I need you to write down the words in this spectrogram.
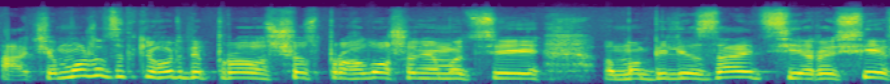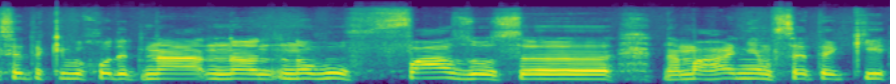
А чи можна все таки говорити про що з проголошенням цієї мобілізації Росія все таки виходить на, на нову фазу з е, намаганням все таки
